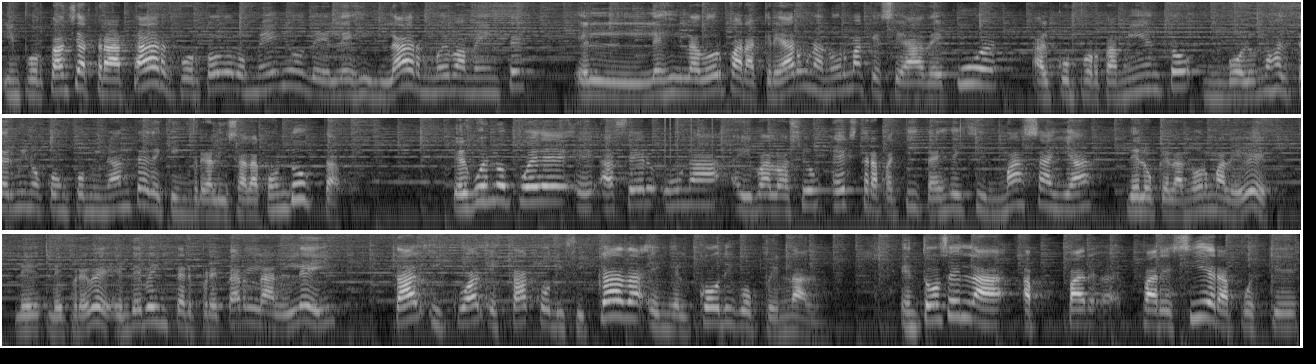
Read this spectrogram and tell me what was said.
importancia tratar por todos los medios de legislar nuevamente el legislador para crear una norma que se adecue al comportamiento, volvemos al término concominante de quien realiza la conducta. El juez no puede hacer una evaluación extra petita, es decir, más allá de lo que la norma le, ve, le prevé. Él debe interpretar la ley tal y cual está codificada en el Código Penal. Entonces la, pareciera pues que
